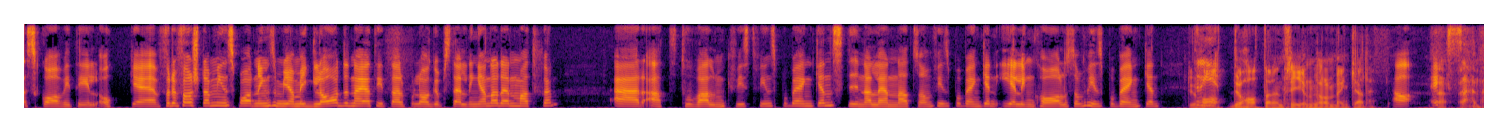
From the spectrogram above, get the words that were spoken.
ska vi till och eh, för det första min spaning som gör mig glad när jag tittar på laguppställningarna den matchen är att Tove Almqvist finns på bänken, Stina Lennartsson finns på bänken, Elin Karlsson finns på bänken. Du, Tre- hat, du hatar den trion, har dem bänkad. Ja, exakt.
